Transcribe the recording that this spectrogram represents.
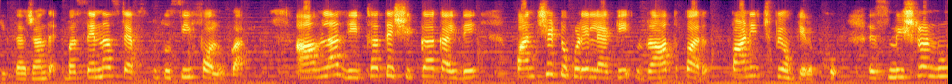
ਕੀਤਾ ਜਾਂਦਾ ਹੈ। ਬਸ ਇਹਨਾਂ ਸਟੈਪਸ ਨੂੰ ਤੁਸੀਂ ਫੋਲੋ ਕਰ ਆਵਲਾ, ਰੀਠਾ ਤੇ ਸ਼ਿਕਾਕਾਈ ਦੇ 5-6 ਟੁਕੜੇ ਲੈ ਕੇ ਰਾਤ ਭਰ ਪਾਣੀ 'ਚ ਭਿਓ ਕੇ ਰੱਖੋ। ਇਸ ਮਿਸ਼ਰਣ ਨੂੰ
